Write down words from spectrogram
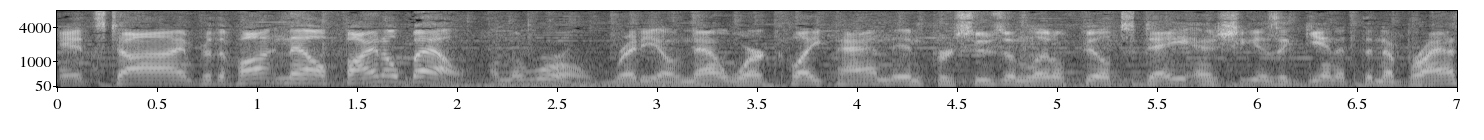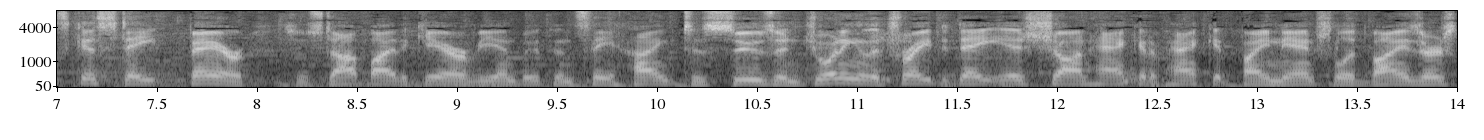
It's time for the Fontanelle Final Bell on the Rural Radio Network. Clay Patton in for Susan Littlefield today, and she is again at the Nebraska State Fair. So stop by the KRVN booth and say hi to Susan. Joining in the trade today is Shawn Hackett of Hackett Financial Advisors.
